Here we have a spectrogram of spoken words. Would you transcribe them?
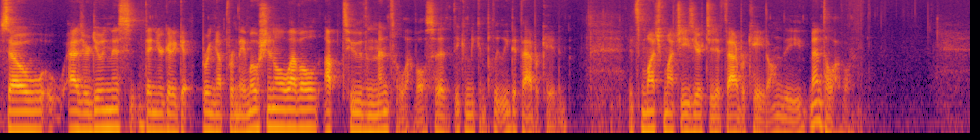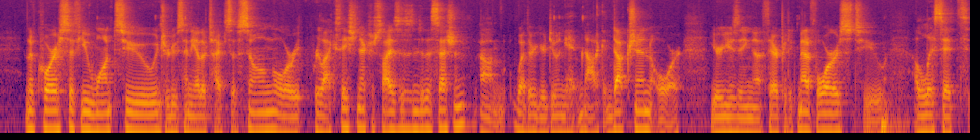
So as you're doing this, then you're going to get bring up from the emotional level up to the mental level so that they can be completely defabricated. It's much, much easier to defabricate on the mental level. And of course, if you want to introduce any other types of song or relaxation exercises into the session, um, whether you're doing a hypnotic induction or you're using uh, therapeutic metaphors to elicit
